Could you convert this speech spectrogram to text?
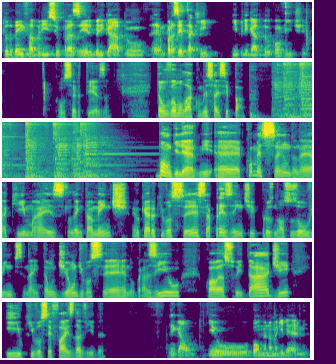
Tudo bem, Fabrício. Prazer, obrigado. É um prazer estar aqui e obrigado pelo convite. Com certeza. Então vamos lá começar esse papo. Bom, Guilherme, é, começando né, aqui mais lentamente, eu quero que você se apresente para os nossos ouvintes. Né? Então, de onde você é no Brasil, qual é a sua idade e o que você faz da vida. Legal. Eu, bom, meu nome é Guilherme,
